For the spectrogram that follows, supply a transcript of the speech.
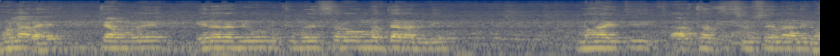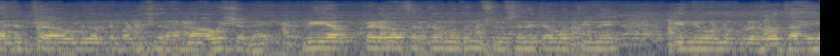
होणार आहे. त्यामुळे येणाऱ्या निवडणुकीमध्ये सर्व मतदारांनी महायुती अर्थात शिवसेना आणि भाजपच्या उमेदवाराच्या पाठीशी राहणं आवश्यक आहे. मी या पेडगाव सर्कलमधून शिवसेनेच्या वतीने ही निवडणूक लढवत आहे.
